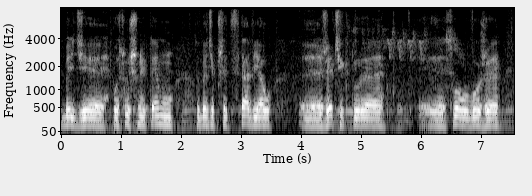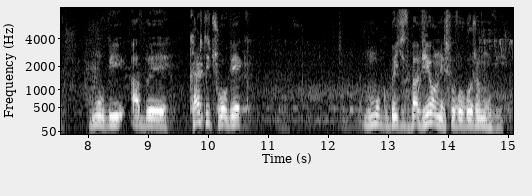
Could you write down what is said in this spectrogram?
będzie posłuszny temu, to będzie przedstawiał e, rzeczy, które e, Słowo Boże mówi, aby każdy człowiek mógł być zbawiony, Słowo Boże mówi.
